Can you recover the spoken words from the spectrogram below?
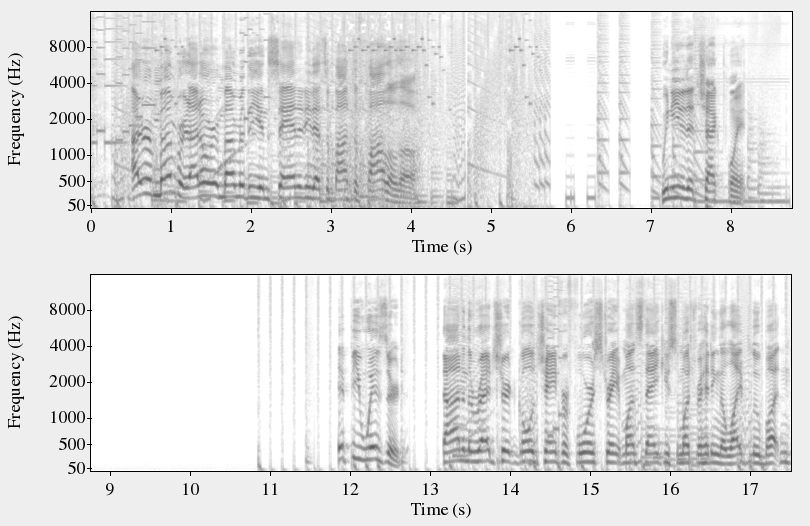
I remember it. I don't remember the insanity that's about to follow, though. We needed a checkpoint. Hippie Wizard. Don in the red shirt, gold chain for four straight months. Thank you so much for hitting the light blue button.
